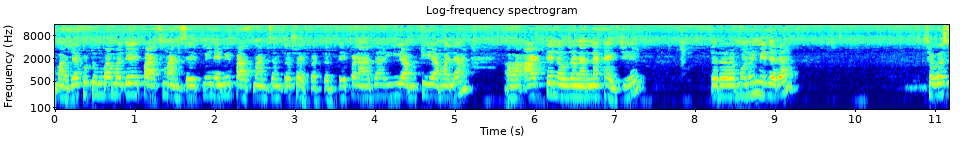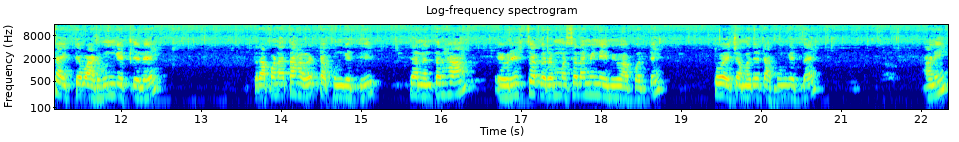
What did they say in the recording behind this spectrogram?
माझ्या कुटुंबामध्ये पाच माणसं आहेत. मी नेहमी पाच माणसांचा स्वयंपाक करते. पण आज ही आमटी आम्हाला आठ ते नऊ जणांना खायची आहे. तर म्हणून मी जरा सगळं साहित्य वाढवून घेतलेलं आहे. तर आपण आता हळद टाकून घेतली. त्यानंतर हा एव्हरेस्टचा गरम मसाला मी नेहमी वापरते. तो याच्यामध्ये टाकून घेतला आहे. आणि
